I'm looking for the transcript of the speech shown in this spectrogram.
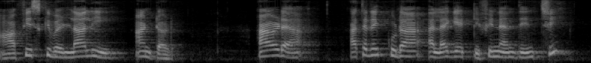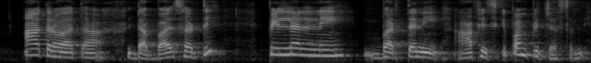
ఆఫీస్కి వెళ్ళాలి అంటాడు. ఆవిడ అతనికి కూడా అలాగే టిఫిన్ అందించి ఆ తర్వాత డబ్బాలు సర్ది పిల్లల్ని భర్తని ఆఫీస్కి పంపించేస్తుంది.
